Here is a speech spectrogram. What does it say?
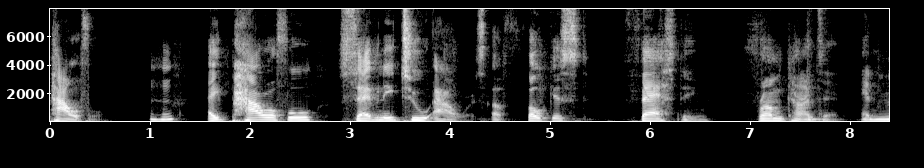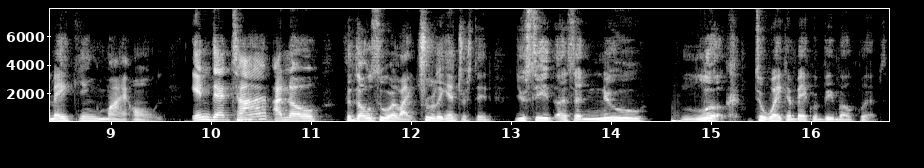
powerful, Mm-hmm. A powerful 72 hours of focused fasting from content and making my own. In that time, I know to those who are like truly interested, you see it's a new look to Wake and Bake with BeMo clips.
